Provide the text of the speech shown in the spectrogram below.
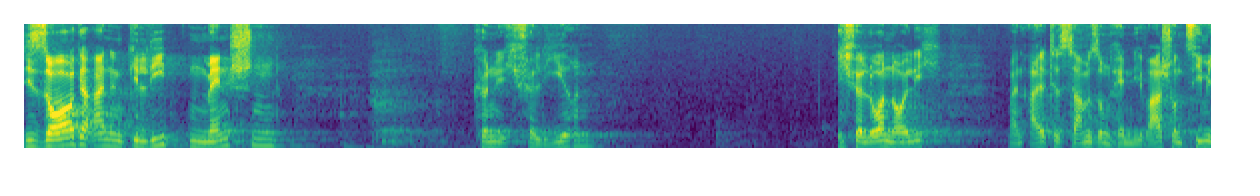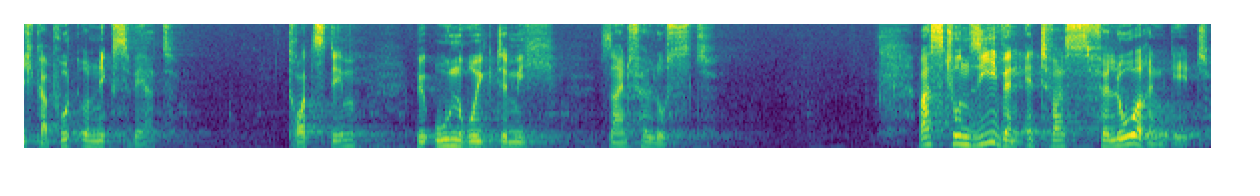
Die Sorge, einen geliebten Menschen könne ich verlieren? Ich verlor neulich mein altes Samsung-Handy, war schon ziemlich kaputt und nichts wert. Trotzdem beunruhigte mich sein Verlust. Was tun Sie, wenn etwas verloren geht?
